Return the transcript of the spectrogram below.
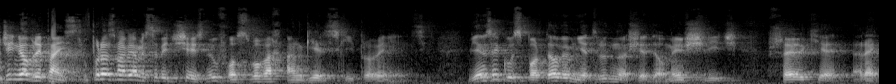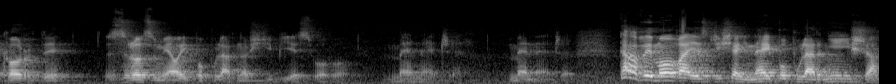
Dzień dobry Państwu. Porozmawiamy sobie dzisiaj znów o słowach angielskiej proweniencji. W języku sportowym nie trudno się domyślić, wszelkie rekordy zrozumiałej popularności bije słowo menedżer. Menedżer. Ta wymowa jest dzisiaj najpopularniejsza,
